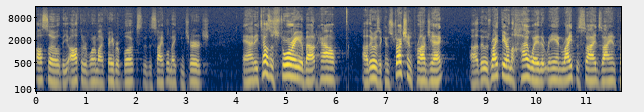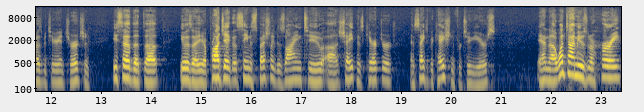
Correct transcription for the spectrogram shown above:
also the author of one of my favorite books, The Disciple Making Church. And he tells a story about how uh, there was a construction project uh, that was right there on the highway that ran right beside Zion Presbyterian Church. And he said that uh, it was a, a, project that seemed especially designed to uh, shape his character and sanctification for two years. And uh, one time he was in a hurry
